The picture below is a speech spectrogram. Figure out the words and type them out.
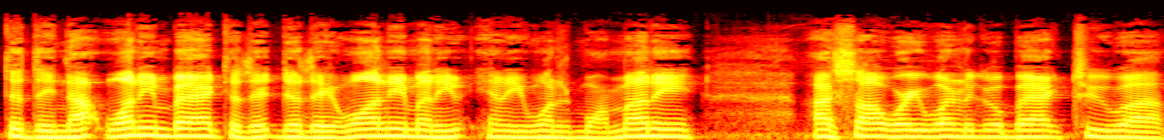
did they not want him back? Did they did they want him and he and he wanted more money? I saw where he wanted to go back to uh,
